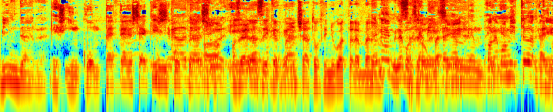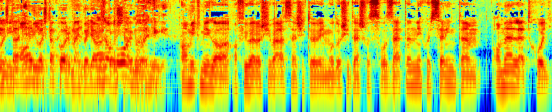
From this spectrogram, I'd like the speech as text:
mindenre. És inkompetensek is Inkompetens. ráadásul. A, az ellenzéket bántsátok ti nyugodtan ebben De nem, nem az ellenzék, nem, nem, hanem igen. ami történik. Ez most a, ez ami, most a kormány, vagy a ez a kormány. igen. Amit még a, a fővárosi választási törvény módosításhoz hozzátennék, hogy szerintem amellett, hogy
